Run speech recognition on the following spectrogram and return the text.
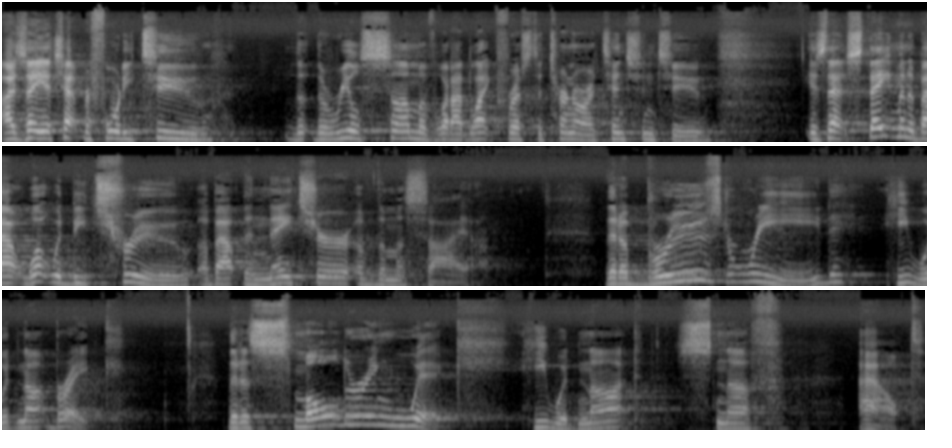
Isaiah chapter 42, the, the real sum of what I'd like for us to turn our attention to is that statement about what would be true about the nature of the Messiah. That a bruised reed he would not break, that a smoldering wick he would not snuff out.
